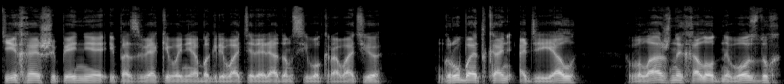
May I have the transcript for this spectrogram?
Тихое шипение и позвякивание обогревателя рядом с его кроватью, грубая ткань одеял, влажный холодный воздух,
